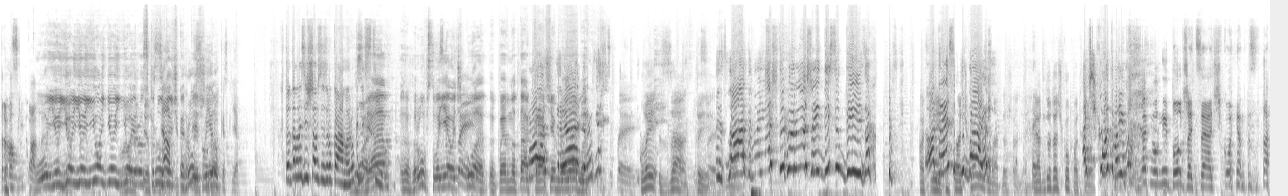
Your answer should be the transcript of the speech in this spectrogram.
Треба скіпати. Ой-ой-ой-ой-ой-ой, Ой, розкруточка Взяв гру в свої пішла. руки склеп. Хто там розійшовся з руками? Руки на стіл. Взяв е, гру в своє очко, певно, так Просто, краще було реально, б. руки Цей. Лизати. писати. Моя ж ти хороша, йди сюди, заходь. Адресу очко кидаю. Бля, ну тут очко підходить. Очко твою. Як вони доджать це очко, я не знаю.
